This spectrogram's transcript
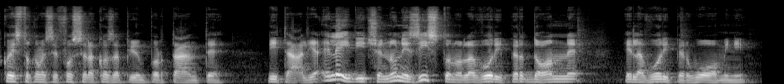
Questo come se fosse la cosa più importante d'Italia. E lei dice non esistono lavori per donne e lavori per uomini.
